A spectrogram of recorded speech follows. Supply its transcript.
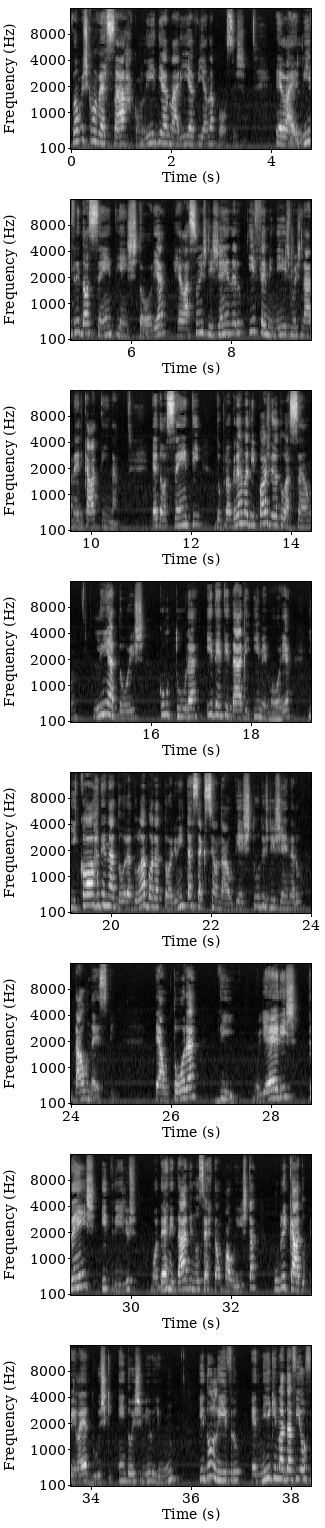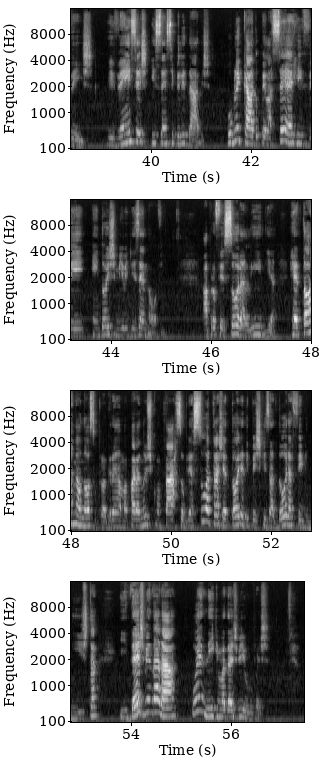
vamos conversar com Lídia Maria Viana Poças. Ela é livre docente em História, Relações de Gênero e Feminismos na América Latina. É docente do Programa de Pós-Graduação, Linha 2, Cultura, Identidade e Memória e coordenadora do Laboratório Interseccional de Estudos de Gênero da Unesp. É autora de Mulheres, Trens e Trilhos, Modernidade no Sertão Paulista, publicado pela EDUSC em 2001, e do livro Enigma da Viovez, Vivências e Sensibilidades, publicado pela CRV em 2019. A professora Lídia retorna ao nosso programa para nos contar sobre a sua trajetória de pesquisadora feminista e desvendará o enigma das viúvas.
